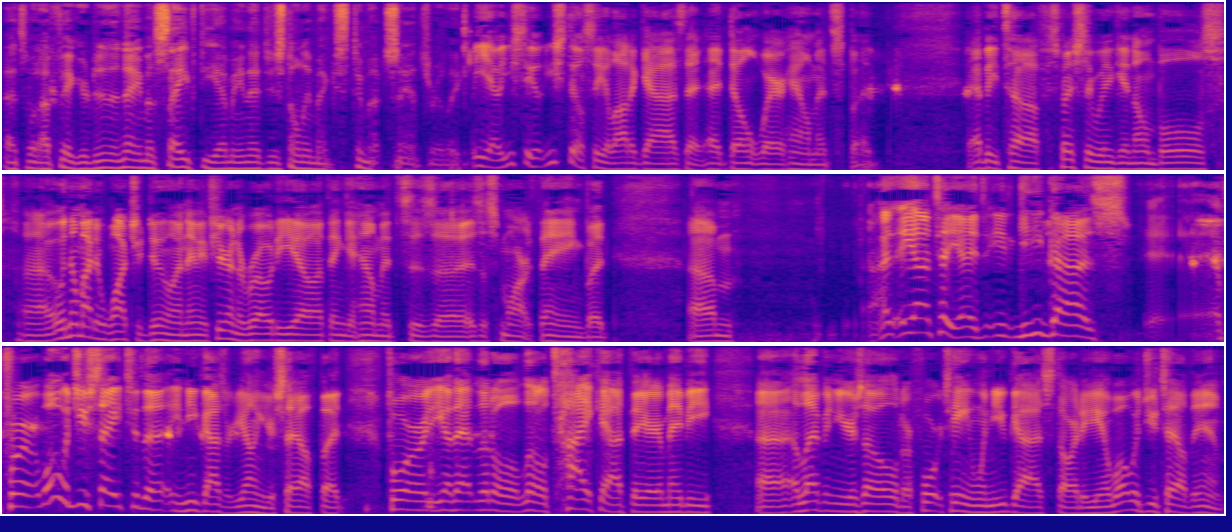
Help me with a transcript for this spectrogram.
That's what I figured. In the name of safety, I mean, it just only makes too much sense, really. Yeah, you see, you still see a lot of guys that, that don't wear helmets, but that'd be tough, especially when you get on bulls. Uh, no matter what you're doing, I mean, if you're in a rodeo, I think helmets is a is a smart thing. But um, I, yeah, I'll tell you, you guys, for what would you say to the? And you guys are young yourself, but for you know that little little tyke out there, maybe uh, 11 years old or 14 when you guys started, you know, what would you tell them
